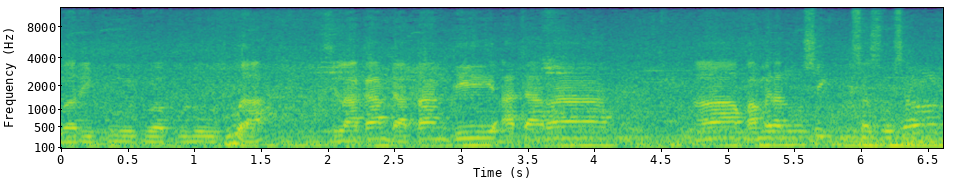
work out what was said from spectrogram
2022 silakan datang di acara eh, pameran musik sesusul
